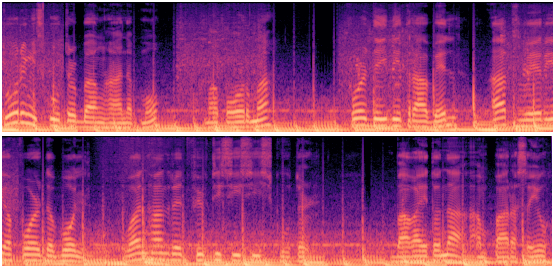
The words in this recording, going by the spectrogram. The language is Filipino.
Touring scooter ba ang hanap mo? Maporma? For daily travel? At very affordable 150cc scooter Baka ito na ang para sa'yo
